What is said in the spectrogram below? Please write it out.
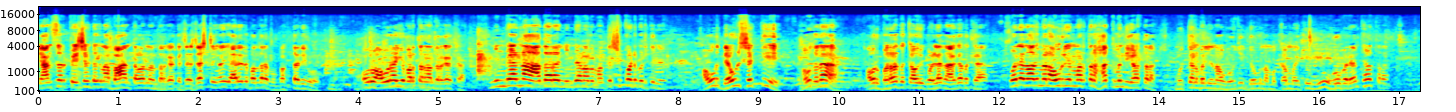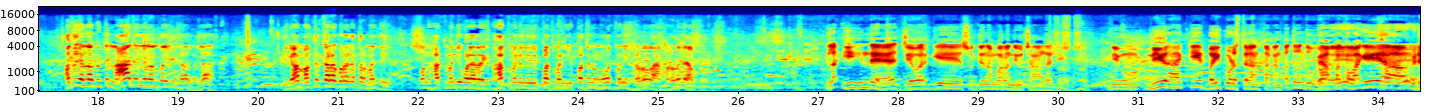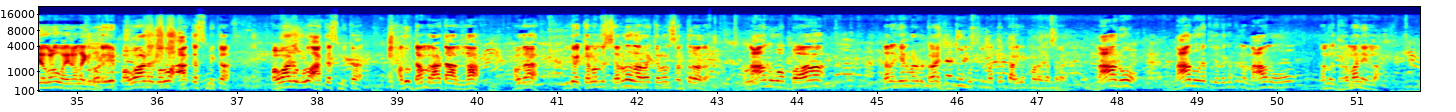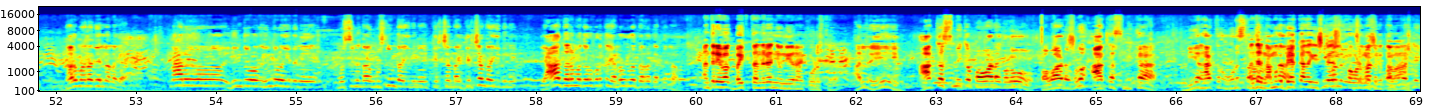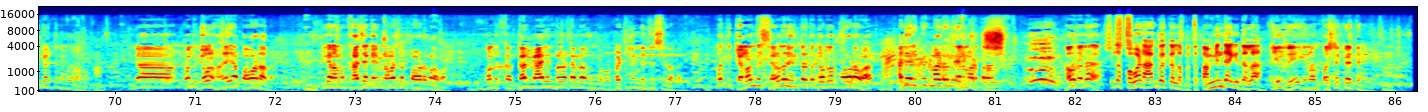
Cancer ಪೇಷಂಟ್ಗೆ ನಾ ಬಾ ಅಂತ ನನ್ನ ದರ್ಗಾಕ ಜಸ್ಟ್ ಯಾರ್ಯಾರು ಬಂದಾರ ಭಕ್ತಾದಿಗಳು. ಅವರು ಅವರಾಗಿ ಬರ್ತಾರ ನನ್ನ ದರ್ಗಾಕ ನಿಂಬೆಹಣ್ಣ ಆಧಾರ, ನಿಂಬೆಹಣ್ಣ ಅದು ಮಂತ್ರಿಸಿ ಕೊಟ್ಟು ಬಿಡ್ತೀನಿ. ಅವ್ರ ದೇವ್ರ ಶಕ್ತಿ. ಹೌದಲ್ಲ? ಅವ್ರು ಬರೋದಕ್ಕೆ ಅವ್ರಿಗೆ ಒಳ್ಳೇದಾಗೋದಕ್ಕೆ ಒಳ್ಳೇದಾದ್ಮೇಲೆ ಅವ್ರು ಏನು ಮಾಡ್ತಾರೆ? ಹತ್ತು ಮಂದಿ ಹೇಳ್ತಾರೆ ಮುತ್ತನ ಬಲ್ಲಿ ನಾವು ಹೋಗಿದ್ದೆವು, ನಮ್ಮ ಕಮ್ಮ ಆಯ್ತು, ನೀವು ಹೋಗ್ಬರಿ ಅಂತ ಹೇಳ್ತಾರೆ. ಅದು ಎಲ್ಲ ಬಿಟ್ಟು ನಾನು ಎಲ್ಲಿ ನನ್ನ ಬೈದಿನ ಹೇಳಲ್ಲ ಈಗ ಮಕ್ಳ ಕಾಲಕ್ಕೆ ಬರಾಕತ್ತಾರ ಮಂದಿ. ಒಂದು ಹತ್ತು ಮಂದಿ ಒಳ್ಳೇದಾಗಿತ್ತು. ಹತ್ತು ಮಂದಿ ಇಪ್ಪತ್ತು ಮಂದಿ ಇಪ್ಪತ್ತರಿಂದ ಮೂವತ್ತು ಮಂದಿ ಹರಡೋದ ಹರಡೋದೇ ಆಗ್ಬೋದು. ಇಲ್ಲ ಈ ಹಿಂದೆ ಜೇವರ್ಗಿ ಸುದ್ದಿ ನಂಬರ್ ನ್ಯೂಸ್ ಚಾನಲ್ ಅಲ್ಲಿ ನೀವು ನೀರ್ ಹಾಕಿ ಬೈಕ್ ಓಡಿಸ್ತೀರ ಅಂತಕ್ಕಂಥದ್ದು ಒಂದು ವ್ಯಾಪಕವಾಗಿ ವಿಡಿಯೋಗಳು ವೈರಲ್ ಆಗಿದೆ ನೋಡಿ ಪವಾಡಗಳು ಆಕಸ್ಮಿಕ ಪವಾಡಗಳು ಆಕಸ್ಮಿಕ. ಅದು ಡಮ್ ರಾಟ ಅಲ್ಲ. ಹೌದಾ? ಈಗ ಕೆಲವೊಂದು ಶರಣರಾರ ಕೆಲವೊಂದು ಸಂತರಾರ. ನಾನು ಒಬ್ಬ ನನಗೆ ಏನ್ ಮಾಡ್ಬಿಟ್ರ? ಹಿಂದೂ ಮುಸ್ಲಿಂ ಅಂತ ಟಾರ್ಗೆಟ್ ಮಾಡಕತ್ತಾರ. ನಾನು ನಾನು ಎತ್ತ ನಾನು ನನಗೆ ಧರ್ಮನೇ ಇಲ್ಲ. ಧರ್ಮ ಅನ್ನೋದಿಲ್ಲ ನನಗೆ. ನಾನು ಹಿಂದೂ ಹಿಂದೊಳಗಿದ್ದೀನಿ ಮುಸ್ಲಿಮ್ದಾಗ ಮುಸ್ಲಿಮ್ದಾಗಿದ್ದೀನಿ. ಕ್ರಿಶ್ಚನ್ದಾಗ ಕ್ರಿಶ್ಚನ್ದಾಗಿದ್ದೀನಿ ಯಾವ ಧರ್ಮದವ್ರು ಬರ್ತಾರೆ ಎಲ್ಲರೂ ಬರಕತ್ತಿಲ್ಲ ಅಂದ್ರೆ ಇವಾಗ ಬೈಕ್ ತಂದ್ರೆ ನೀವು ನೀರು ಹಾಕಿ ಓಡಿಸ್ತೀರ? ಅಲ್ರಿ ಆಕಸ್ಮಿಕ ಪವಾಡಗಳು ಪವಾಡಗಳು ಆಕಸ್ಮಿಕ. ನೀರ್ ಹಾಕಿ ಓಡಿಸ್ತಾರೆ ಅಂದ್ರೆ ನಮಗೆ ಬೇಕಾದಾಗ ಇಷ್ಟೇ ಪವಾಡಗಳು ಸಿಗ್ತಾವ? ಪ್ರಶ್ನೆ ಕೇಳ್ತೀನಿ ನಿಮಗೆ ನಾನು. ಈಗ ಒಂದು ದೇವ್ರ ಹಳೆಯ ಪವಾಡ ಅದ. ಈಗ ನಮ್ಮ ಖಾಜಾ ಗರೀಬ್ ನವಾಜ್ ಪವಾಡಗಳವ ಒಂದು ಕಲ್ ಮ್ಯಾಲಿನ ಬೀಳೋ ಟೈಮ್ ಬಟ್ಲಿನ ಮತ್ತೆ ಕೆಲವೊಂದು ಶರಣರು ಇಂಥ ದೊಡ್ಡ ದೊಡ್ಡ ಪವಾಡವ ಅದೇ ರಿಪೀಟ್ ಮಾಡಿದ್ರೆ ಏನ್ ಮಾಡ್ತಾರ ಹೌದಲ್ಲ? ಇಲ್ಲ ಪವಾಡ ಆಗ್ಬೇಕಲ್ಲ ಮತ್ತೆ ತಮ್ಮಿಂದ ಆಗಿದ್ದಲ್ಲ? ಇಲ್ರಿ ಇನ್ನೊಂದು ಪ್ರಶ್ನೆ ಕೇಳ್ತೀನಿ.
